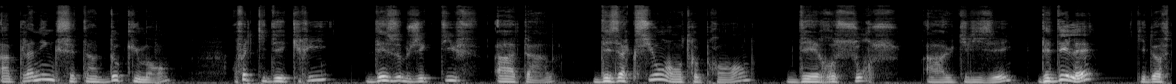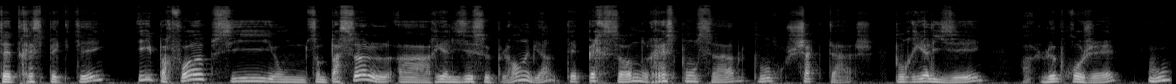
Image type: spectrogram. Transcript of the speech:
un planning, c'est un document en fait qui décrit des objectifs à atteindre, des actions à entreprendre des ressources à utiliser, des délais qui doivent être respectés, et parfois, si on ne sommes pas seuls à réaliser ce plan, eh bien, des personnes responsables pour chaque tâche, pour réaliser ah, le projet ou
